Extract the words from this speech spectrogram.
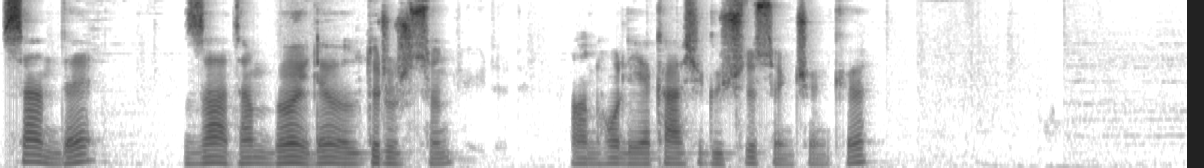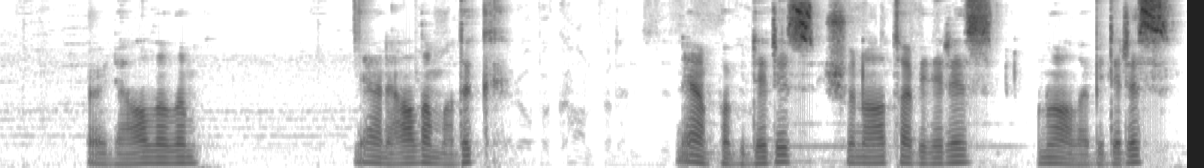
Sen de zaten böyle öldürürsün. Unholy'e karşı güçlüsün çünkü. Böyle alalım. Yani alamadık. Ne yapabiliriz? Şunu atabiliriz. Bunu alabiliriz.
